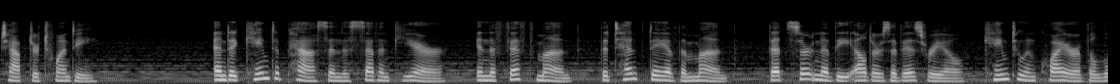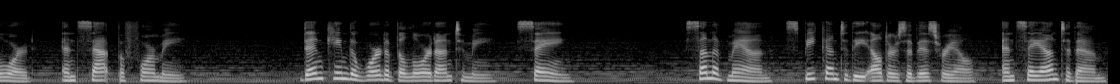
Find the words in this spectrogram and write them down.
chapter 20 And it came to pass in the seventh year, in the fifth month, the tenth day of the month, that certain of the elders of Israel came to inquire of the Lord, and sat before me. Then came the word of the Lord unto me, saying, Son of man, speak unto the elders of Israel, and say unto them,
